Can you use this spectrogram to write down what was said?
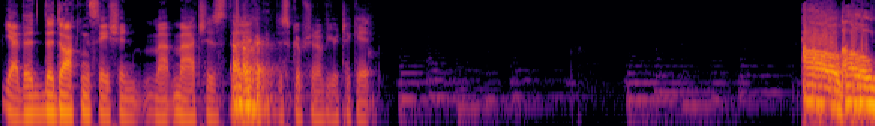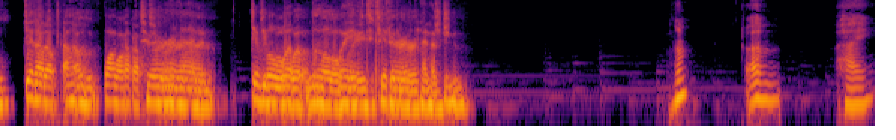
Yeah, the the docking station ma- matches the Okay. description of your ticket. I'll, I'll get up, I'll walk up to her and uh, give a little, little wave to get her attention. Um, hi.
